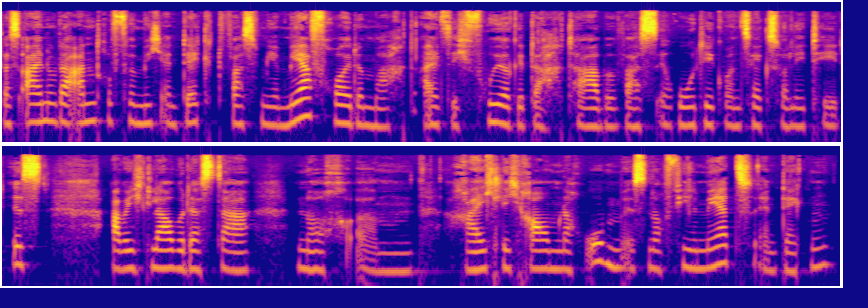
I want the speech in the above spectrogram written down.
das ein oder andere für mich entdeckt, was mir mehr Freude macht, als ich früher gedacht habe, was Erotik und Sexualität ist. Aber ich glaube, dass da noch ähm, reichlich Raum nach oben ist, noch viel mehr zu entdecken.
